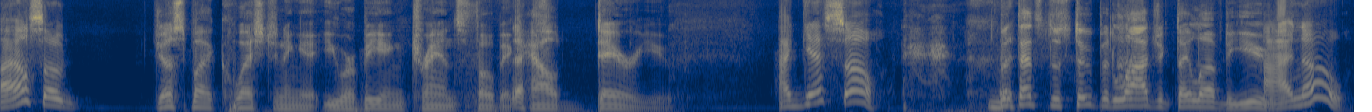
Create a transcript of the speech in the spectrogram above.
I also. Just by questioning it, you are being transphobic. How dare you? I guess so. but that's the stupid logic they love to use. I know.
